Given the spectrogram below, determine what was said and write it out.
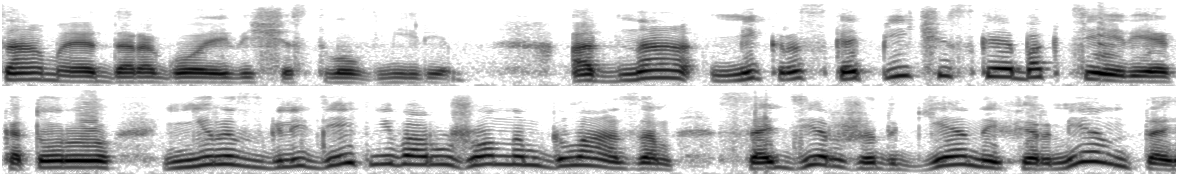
самое дорогое вещество в мире. Одна микроскопическая бактерия, которую не разглядеть невооруженным глазом, содержит гены фермента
